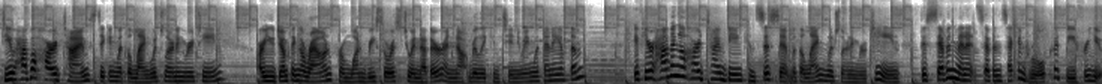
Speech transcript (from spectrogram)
do you have a hard time sticking with the language learning routine? Are you jumping around from one resource to another and not really continuing with any of them? If you're having a hard time being consistent with a language learning routine, this 7 minute 7 second rule could be for you.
